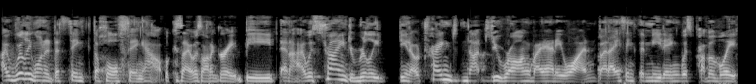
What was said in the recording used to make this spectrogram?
I really wanted to think the whole thing out because I was on a great beat and I was trying to really, you know, trying not to not do wrong by anyone. But I think the meeting was probably,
